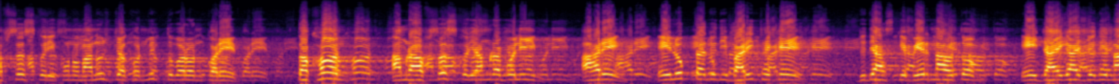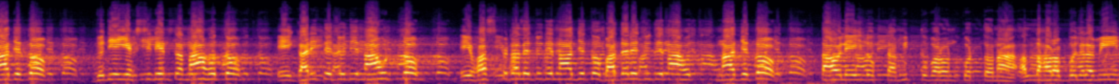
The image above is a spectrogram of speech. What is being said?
আফসোস করি, কোনো মানুষ যখন মৃত্যুবরণ করে, তখন আমরা আফসোস করি, আমরা বলি, আহারে, এই লোকটা যদি বাড়ি থেকে যদি আজকে বের না হতো, এই জায়গায় যদি না যেত, যদি এই অ্যাক্সিডেন্টটা না হতো, এই গাড়িতে যদি না উঠতো, এই হসপিটালে যদি না যেত, বাজারে যদি না না যেত, তাহলে এই লোকটা মৃত্যুবরণ করতো না। আল্লাহ রাব্বুল আলামিন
